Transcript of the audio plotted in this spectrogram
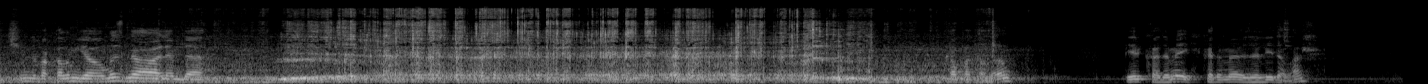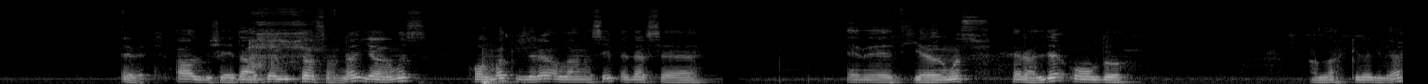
Evet şimdi bakalım yağımız ne alemde. Kapatalım. Bir kademe iki kademe özelliği de var. Evet az bir şey daha döndükten sonra yağımız olmak üzere Allah nasip ederse. Evet yağımız herhalde oldu. Allah güle güle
